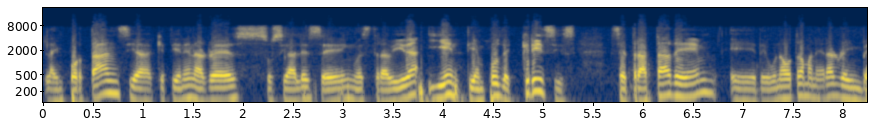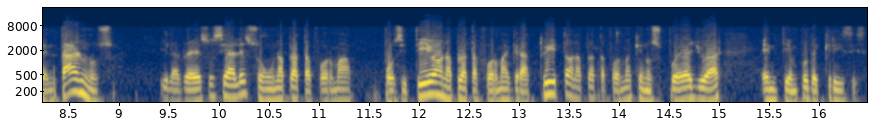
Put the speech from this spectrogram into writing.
la importancia que tienen las redes sociales en nuestra vida y en tiempos de crisis. Se trata de, eh, de una u otra manera, reinventarnos. Y las redes sociales son una plataforma positiva, una plataforma gratuita, una plataforma que nos puede ayudar en tiempos de crisis.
